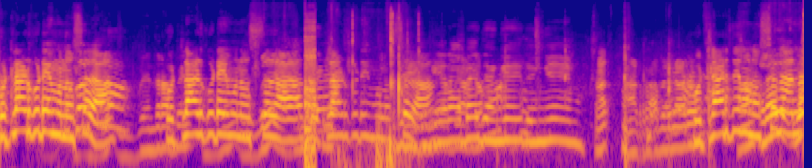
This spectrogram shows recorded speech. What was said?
కొట్లాడుకుంటే ఏమైనా వస్తుందా? కొట్లాడుకుంటే ఏమైనా వస్తుందా? కొట్లాడుకుంటే ఏమైనా వస్తుందా? దెంగే రా బే, దెంగే, దెంగే. కొట్లాడితే ఏమైనా వస్తుందా అన్న?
